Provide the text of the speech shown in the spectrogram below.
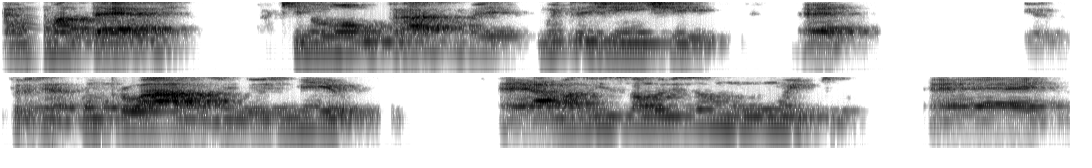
é uma tese que no longo prazo, é, muita gente, é, por exemplo, comprou a Amazon em 2000, é, a Amazon desvalorizou muito, é,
